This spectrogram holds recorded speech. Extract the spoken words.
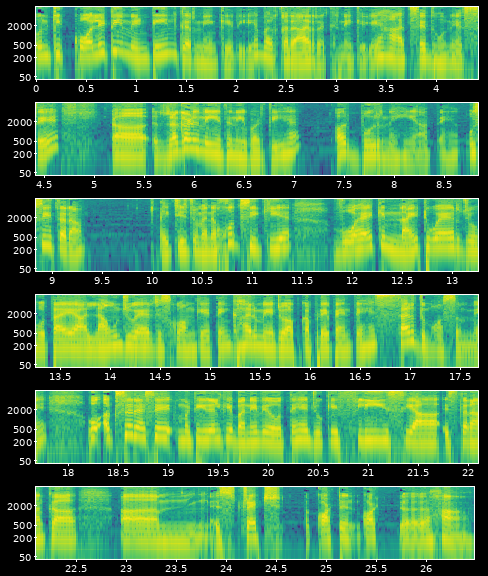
उनकी क्वालिटी मेंटेन करने के लिए, बरकरार रखने के लिए, हाथ से धोने से रगड़ नहीं इतनी पड़ती है और बुर नहीं आते हैं। उसी तरह एक चीज़ जो मैंने खुद सीखी है, वो है कि नाइट वेयर जो होता है या लाउंज वेयर जिसको हम कहते हैं, घर में जो आप कपड़े पहनते हैं, सर्द मौसम में, वो अक्सर ऐसे मटेरियल के बने हुए होते हैं जो कि फ्लीस या इस तरह का स्ट्रेच कॉटन कॉट हाँ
